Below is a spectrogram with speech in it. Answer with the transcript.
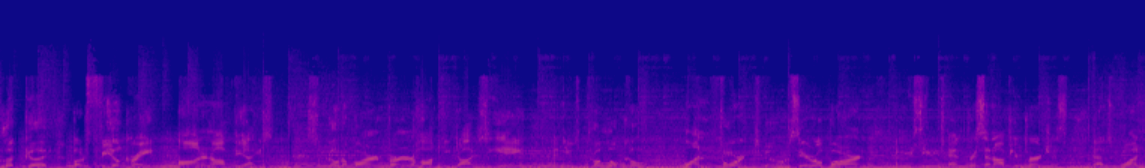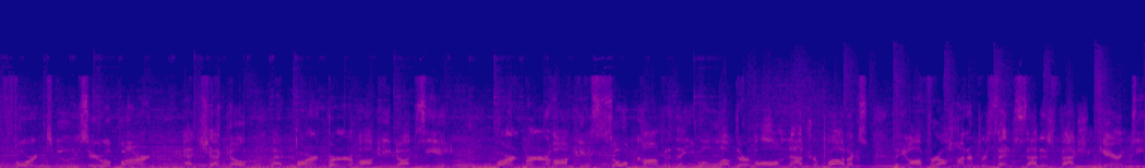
look good, but feel great on and off the ice. So go to barnburnerhockey.ca and use promo code 1420barn and receive 10% off your purchase. That's 1420barn at checkout at barnburnerhockey.ca. Barnburner Hockey is so confident that you will love their all natural products, they offer a 100% satisfaction guarantee.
